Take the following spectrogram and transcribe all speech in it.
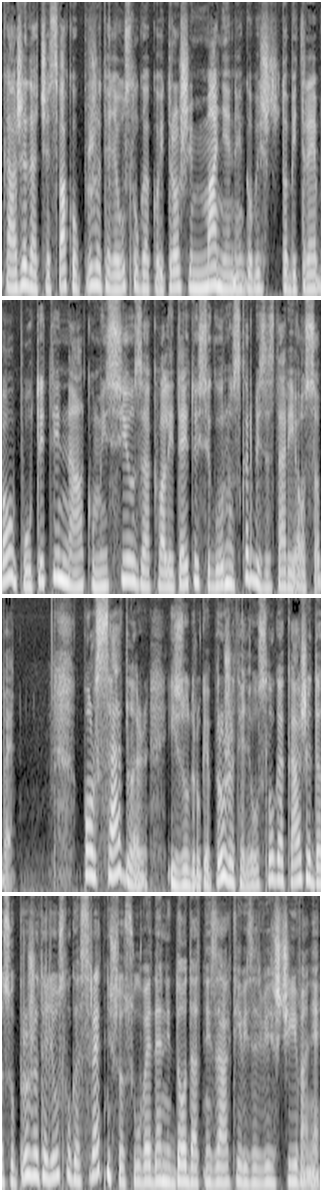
Kaže da će svakog pružatelja usluga koji troši manje nego bi što bi trebao uputiti na komisiju za kvalitetu i sigurnost skrbi za starije osobe. Paul Sadler iz udruge pružatelja usluga kaže da su pružatelji usluga sretni što su uvedeni dodatni zahtjevi za izvješćivanje,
